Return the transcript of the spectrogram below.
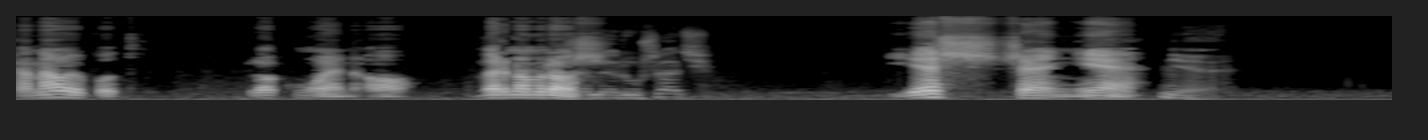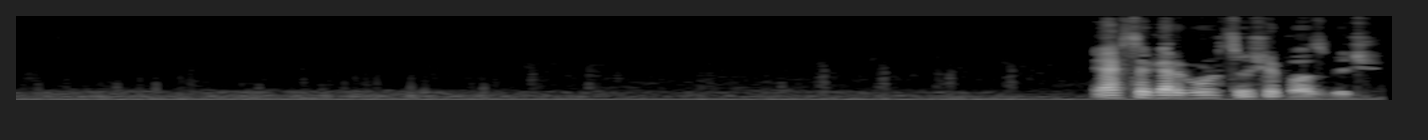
Kanały pod Block Muen, o. Vernon Roche. Możemy ruszać? Jeszcze nie. Nie. Ja chcę gargulców się pozbyć.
